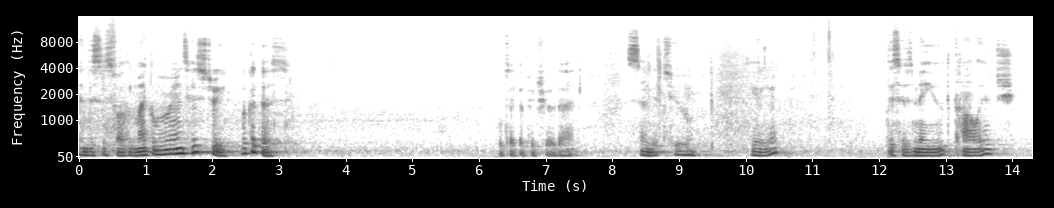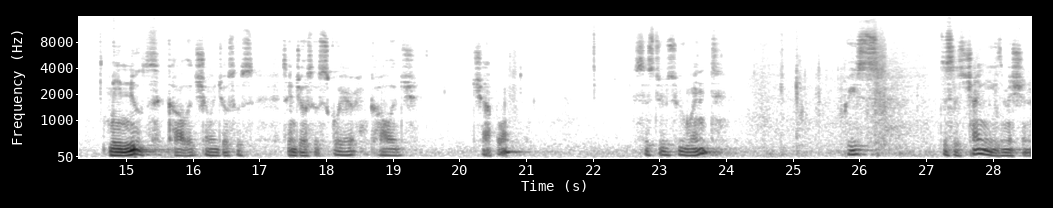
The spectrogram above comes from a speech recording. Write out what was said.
And this is Father Michael Moran's history. Look at this. We'll take a picture of that, send it to. This is Maynooth College, Maynooth College, showing Joseph's, St. Joseph's Square and College Chapel. Sisters who went, priests. This is Chinese mission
